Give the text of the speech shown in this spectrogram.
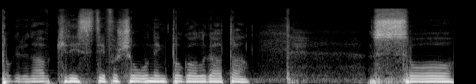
på grunn av Kristi forsoning på Golgata, så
